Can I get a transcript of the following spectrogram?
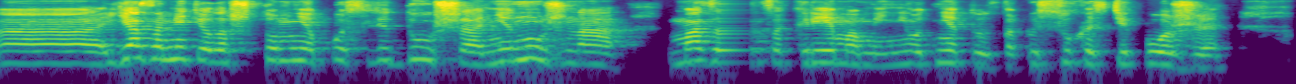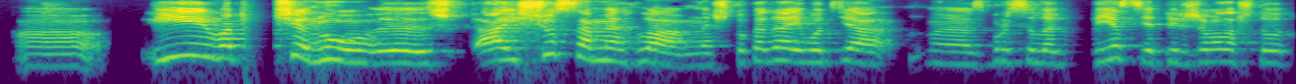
Э, я заметила, что мне после душа не нужно мазаться кремами, не, вот нету такой сухости кожи. Э, и вообще, ну, а еще самое главное, что когда вот я сбросила вес, я переживала, что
